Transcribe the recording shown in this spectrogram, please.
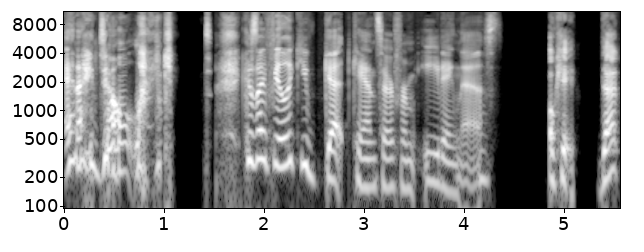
And I don't like it because I feel like you get cancer from eating this. Okay, that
